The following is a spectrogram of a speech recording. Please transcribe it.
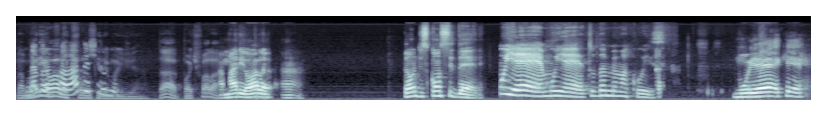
pra Mariola falar, que falou que ele é mangina. Tá, pode falar. A Mariola. Ah. Então desconsidere. Mulher, mulher, tudo a mesma coisa. Mulher que é.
